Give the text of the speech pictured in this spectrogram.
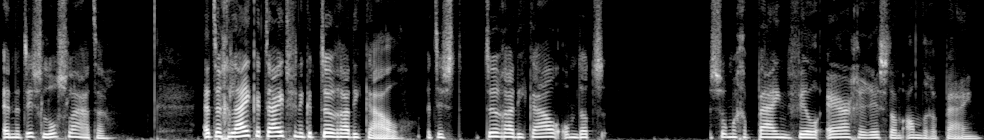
En het is loslaten. En tegelijkertijd vind ik het te radicaal. Het is te radicaal omdat sommige pijn veel erger is dan andere pijn.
